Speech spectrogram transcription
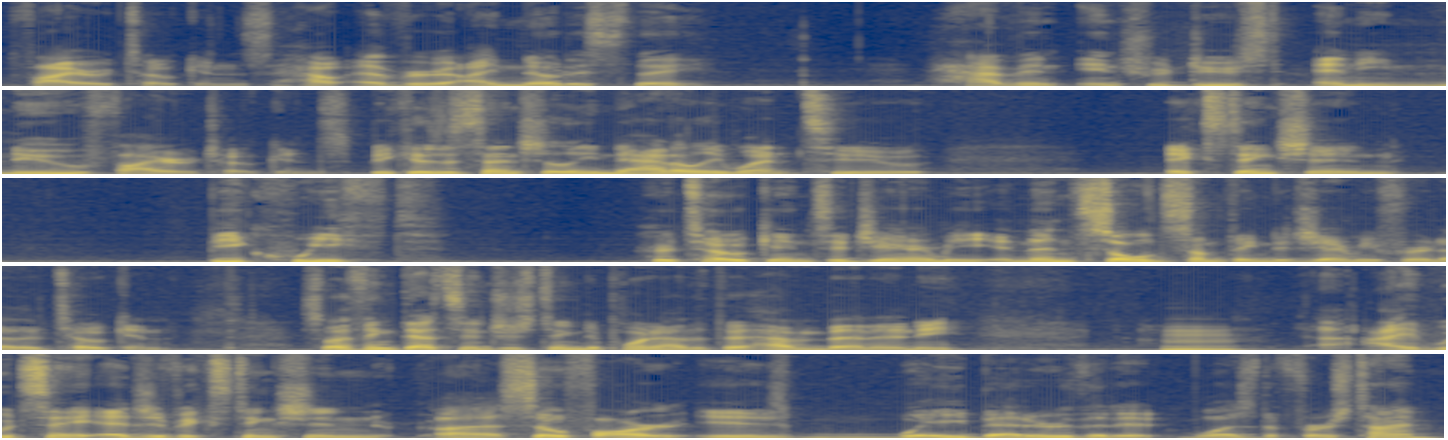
fire tokens. However, I noticed they haven't introduced any new fire tokens because essentially Natalie went to extinction, bequeathed her token to Jeremy, and then sold something to Jeremy for another token. So I think that's interesting to point out that there haven't been any. I would say Edge of Extinction uh, so far is way better than it was the first time.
